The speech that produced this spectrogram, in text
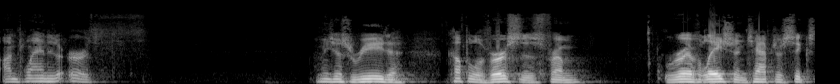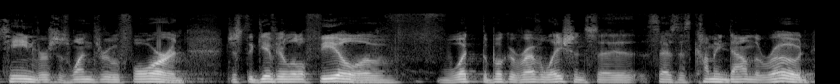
on planet Earth. Let me just read a couple of verses from Revelation chapter 16, verses 1 through 4, and just to give you a little feel of what the book of Revelation says, says is coming down the road.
